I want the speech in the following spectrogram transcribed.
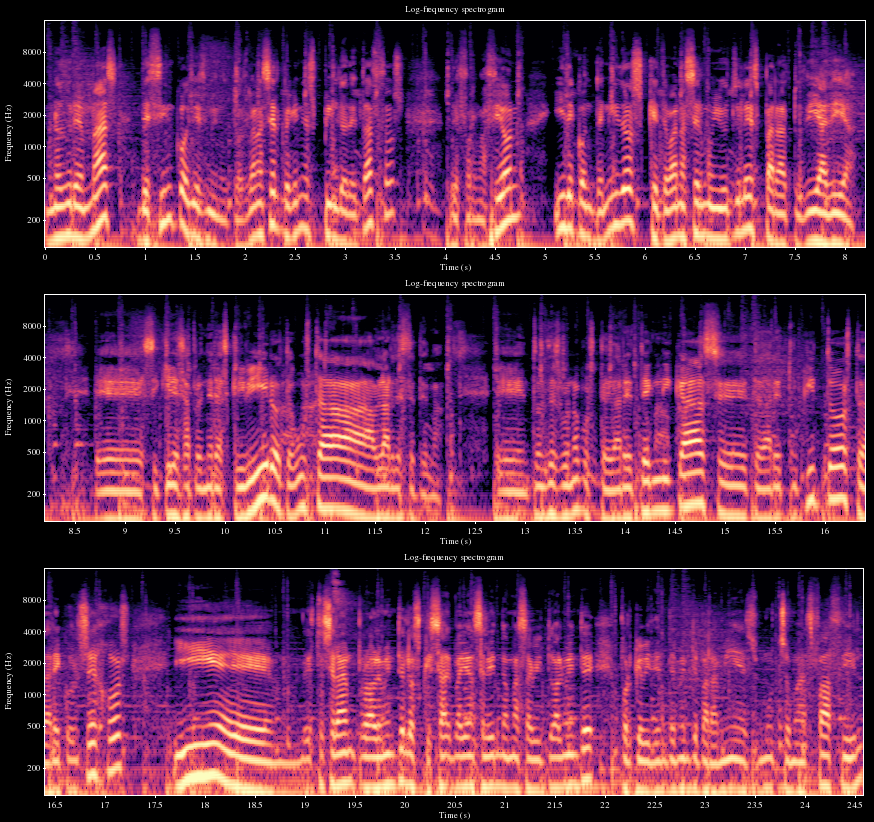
no duren más de 5 o 10 minutos. Van a ser pequeños píldoretazos de formación y de contenidos que te van a ser muy útiles para tu día a día. Eh, si quieres aprender a escribir o te gusta hablar de este tema. Eh, entonces, bueno, pues te daré técnicas, eh, te daré truquitos, te daré consejos y estos serán probablemente los que vayan saliendo más habitualmente porque evidentemente para mí es mucho más fácil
